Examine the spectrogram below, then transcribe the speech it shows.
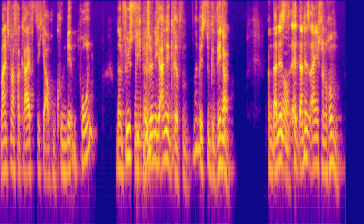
manchmal vergreift sich ja auch ein Kunde im Ton und dann fühlst du dich mhm. persönlich angegriffen. Dann willst du gewinnen. Ja. Und dann ist, genau. äh, dann ist eigentlich schon rum.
